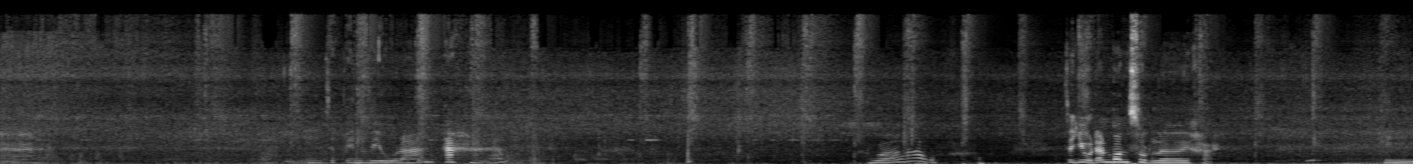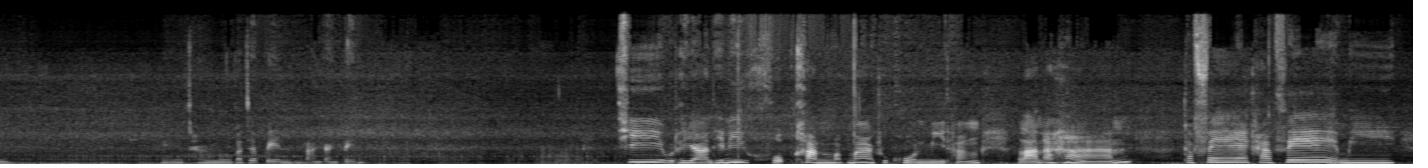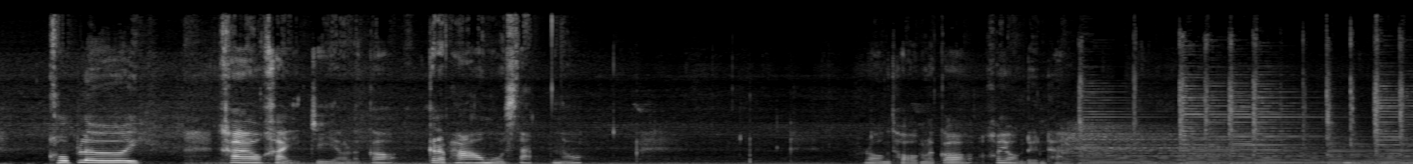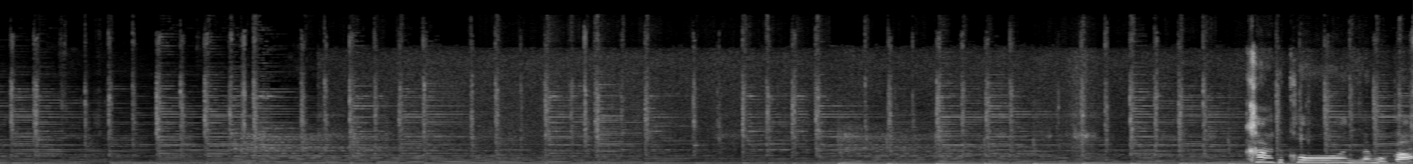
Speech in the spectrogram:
นนี้จะเป็นวิวร้านอาหาร ว้าว จะอยู่ด้านบนสุดเลยค่ะนี่นี่ทางนู้นก็จะเป็นลานกลางเต็นท์ที่อุทยานที่นี่ครบคันมาก ๆ ทุกคนมีทั้งร้านอาหาร กาแฟ คาเฟ่ มีครบเลย ข้าวไข่เจียวแล้วก็กระเพราหมูสับเนาะ รองท้องแล้วก็ค่อยออกเดินทางค่ะทุกคนแม่หมูก็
